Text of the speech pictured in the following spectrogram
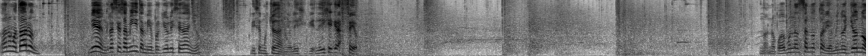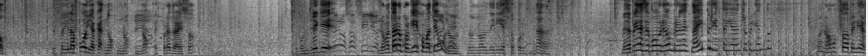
¡Ah, lo mataron! Bien, gracias a mí también, porque yo le hice daño. Le hice mucho daño, le dije, que- le dije que era feo. No, no podemos lanzarnos todavía, al menos yo no. Yo soy el apoyo acá. No, no, no, es por atrás eso. Supondré que lo mataron porque dijo maté a uno. No, no diría eso por nada. Me da pena ese pobre hombre, un sniper y está ahí adentro peleando. Bueno, vamos todos a pelear.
